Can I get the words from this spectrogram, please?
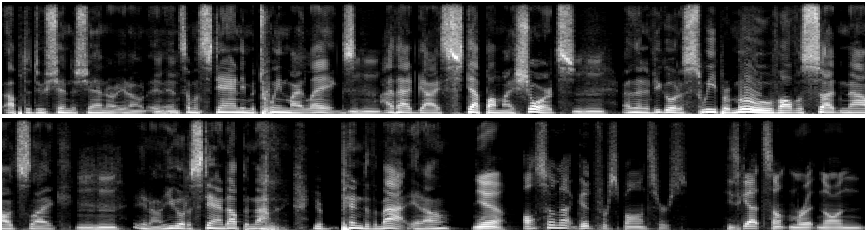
up to do shin to shin, or you know, and, Mm-hmm. and someone's standing between my legs. I've had guys step on my shorts, Mm-hmm. and then if you go to sweep or move, all of a sudden now it's like, Mm-hmm. you know, you go to stand up and now you're pinned to the mat. You know, yeah. Also, not good for sponsors. He's got something written on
